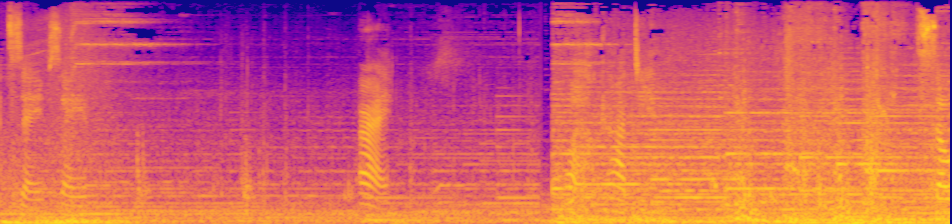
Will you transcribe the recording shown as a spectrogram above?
God. Save, save. Alright. Oh, God damn. So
